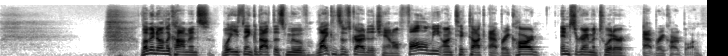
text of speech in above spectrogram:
let me know in the comments what you think about this move. Like and subscribe to the channel. Follow me on TikTok at BrakeHard, Instagram and Twitter at BrakeHardBlog.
